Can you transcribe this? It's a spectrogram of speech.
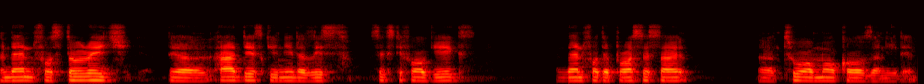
and then for storage, the hard disk you need at least 64 gigs, and then for the processor, uh, two or more cores are needed.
